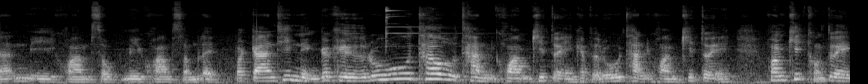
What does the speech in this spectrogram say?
นั้นมีความสุขมีความสำเร็จ ประการที่ 1 ก็คือ รู้เท่าทันความคิดตัวเองครับรู้ทันความคิดตัวเอง ความคิดของตัวเอง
